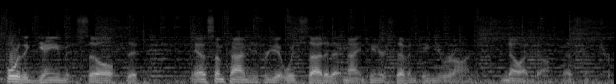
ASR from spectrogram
for the game itself that, you know, sometimes you forget which side of that 19 or 17 you were on. No, I don't. That's not true.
